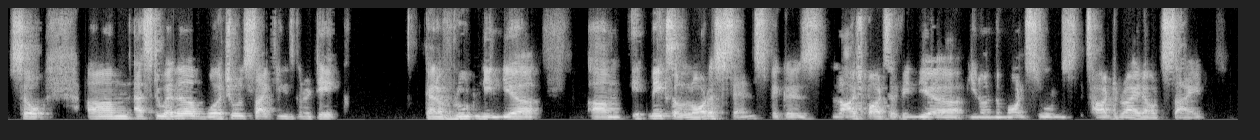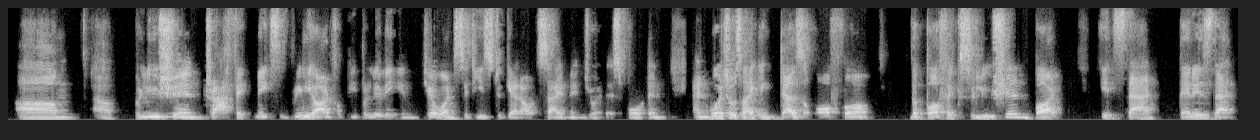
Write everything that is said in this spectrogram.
So, um, as to whether virtual cycling is going to take kind of root in India, um, it makes a lot of sense because large parts of India, you know, in the monsoons, it's hard to ride outside. Um, uh, pollution, traffic makes it really hard for people living in tier one cities to get outside and enjoy their sport. And and virtual cycling does offer the perfect solution, but it's that there is that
